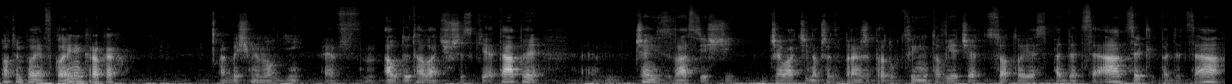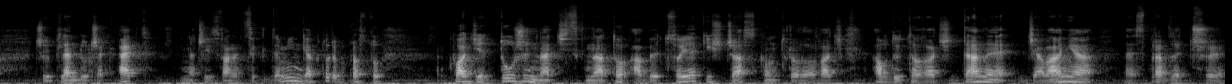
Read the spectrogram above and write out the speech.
o tym powiem w kolejnych krokach, abyśmy mogli e, audytować wszystkie etapy. Część z Was, jeśli działacie na przykład w branży produkcyjnej, to wiecie, co to jest PDCA, cykl PDCA, czyli Plan Do Check Act, inaczej zwany cykl Deminga, który po prostu kładzie duży nacisk na to, aby co jakiś czas kontrolować, audytować dane działania, e, sprawdzać, czy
